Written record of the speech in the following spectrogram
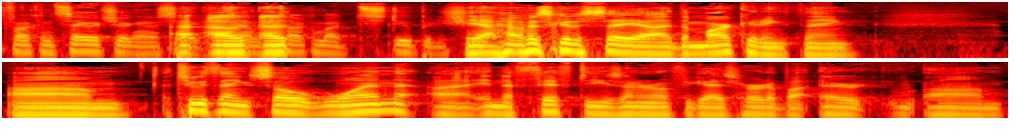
Fucking say what you're gonna say. I- 'cause I- I'm I- talking about stupid shit. Yeah, I was gonna say uh, the marketing thing. Um, two things. So one uh, in the fifties, I don't know if you guys heard about or um,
